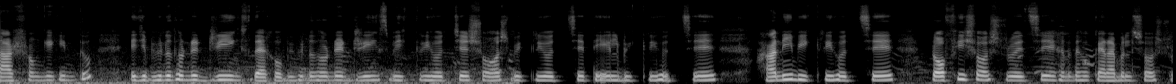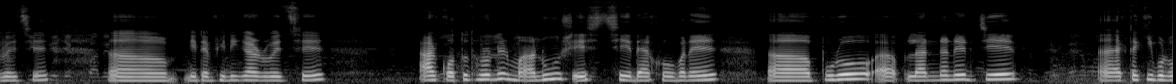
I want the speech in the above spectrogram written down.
তার সঙ্গে কিন্তু এই যে বিভিন্ন ধরনের ড্রিঙ্কস দেখো, বিভিন্ন ধরনের ড্রিঙ্কস বিক্রি হচ্ছে সস বিক্রি হচ্ছে, তেল বিক্রি হচ্ছে হানি বিক্রি হচ্ছে টফি সস রয়েছে, এখানে দেখো ক্যারামেল সস রয়েছে এটা ভিনিগার রয়েছে, আর কত ধরনের মানুষ এসছে দেখো মানে পুরো লন্ডনের যে একটা কি বলব,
